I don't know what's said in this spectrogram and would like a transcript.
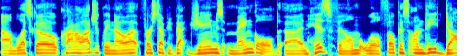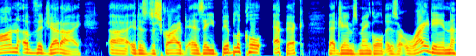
Um, let's go chronologically, Noah. First up, you've got James Mangold, uh, and his film will focus on the dawn of the Jedi. Uh, it is described as a biblical epic that James Mangold is writing, uh,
